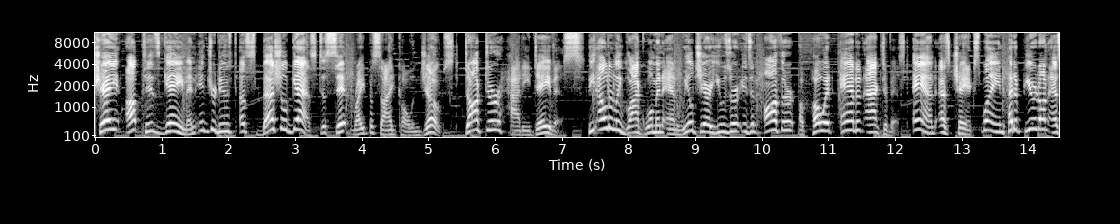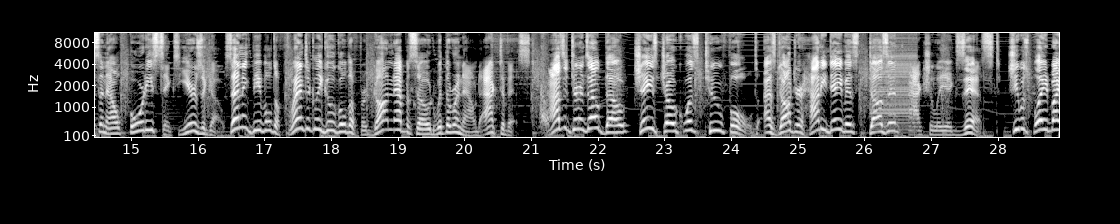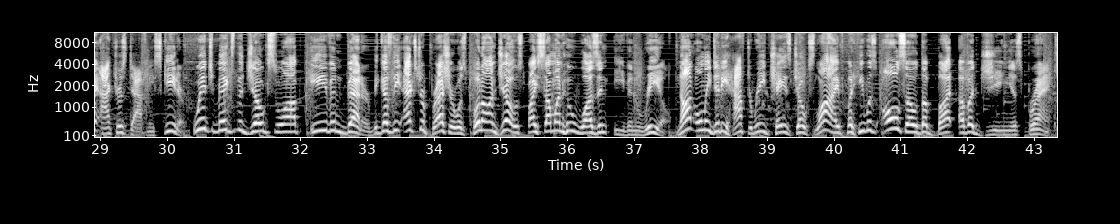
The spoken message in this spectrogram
Che upped his game and introduced a special guest to sit right beside Colin Jost, Dr. Hattie Davis. The elderly black woman and wheelchair user is an author, a poet, and an activist, and, as Che explained, had appeared on SNL 46 years ago, sending people to frantically Google the forgotten episode with the renowned activist. As it turns out, though, Che's joke was twofold, as Dr. Hattie Davis doesn't actually exist. She was played by actress Daphne Skeeter, which makes the joke swap even better because the extra pressure was put on Jost by someone who wasn't even real. Not only did he have to read Che's jokes live, but he was also the butt of a genius prank.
